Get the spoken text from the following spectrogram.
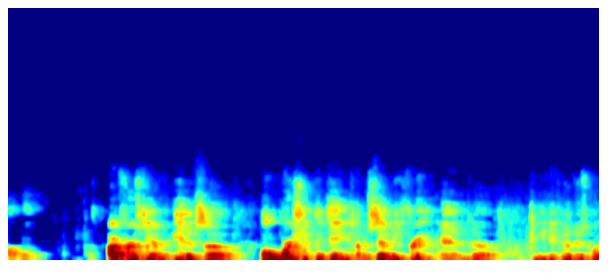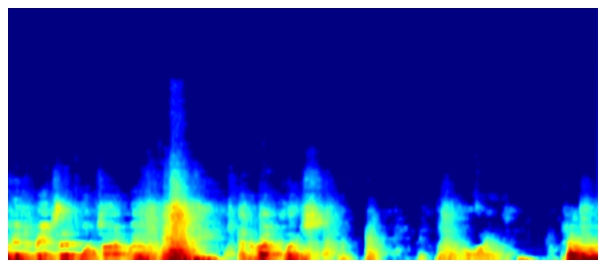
Amen. Our first hymn is uh, Oh Worship the King. It's number 73. And uh, Dean, if you'll just go ahead and advance that one time, we'll, we'll be in the right place. All right.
